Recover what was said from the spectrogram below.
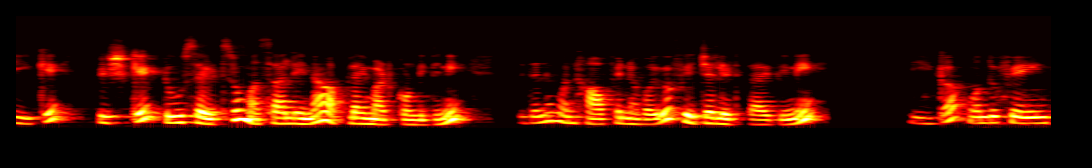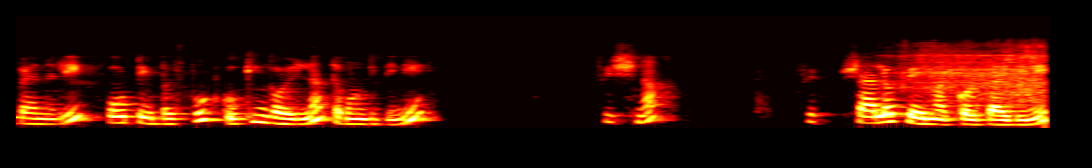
ಹೀಗೆ ಫಿಶ್ಗೆ ಟೂ ಸೈಡ್ಸು ಮಸಾಲೆನ ಅಪ್ಲೈ ಮಾಡ್ಕೊಂಡಿದ್ದೀನಿ ಇದನ್ನು ಒಂದು ಹಾಫ್ ಆನ್ ಅವರ್ಗೂ ಫ್ರಿಜ್ಜಲ್ಲಿ ಇಡ್ತಾ ಇದ್ದೀನಿ. ಈಗ ಒಂದು ಫ್ರೈಯಿಂಗ್ ಪ್ಯಾನಲ್ಲಿ ಫೋರ್ ಟೇಬಲ್ ಸ್ಪೂನ್ ಕುಕ್ಕಿಂಗ್ ಆಯಿಲ್ನ ತೊಗೊಂಡಿದ್ದೀನಿ. ಫಿಶ್ನ ಶಾಲೋ ಫ್ರೈ ಮಾಡ್ಕೊಳ್ತಾ ಇದ್ದೀನಿ.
